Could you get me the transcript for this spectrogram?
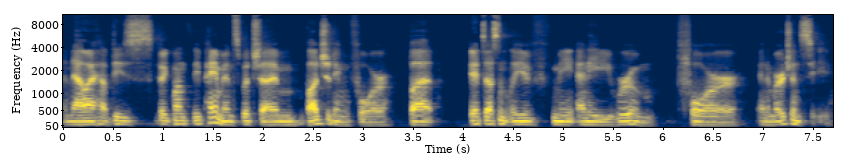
And now I have these big monthly payments, which I'm budgeting for, but it doesn't leave me any room for an emergency.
